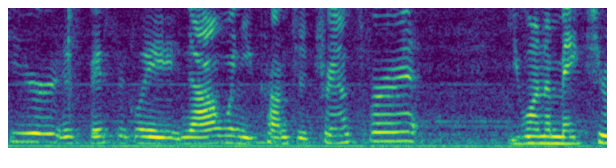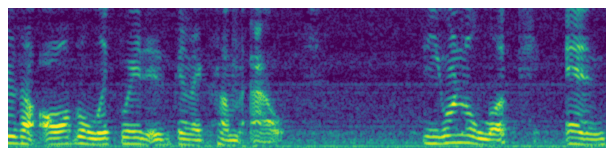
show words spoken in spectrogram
here is basically now when you come to transfer it you want to make sure that all the liquid is going to come out. So you want to look and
